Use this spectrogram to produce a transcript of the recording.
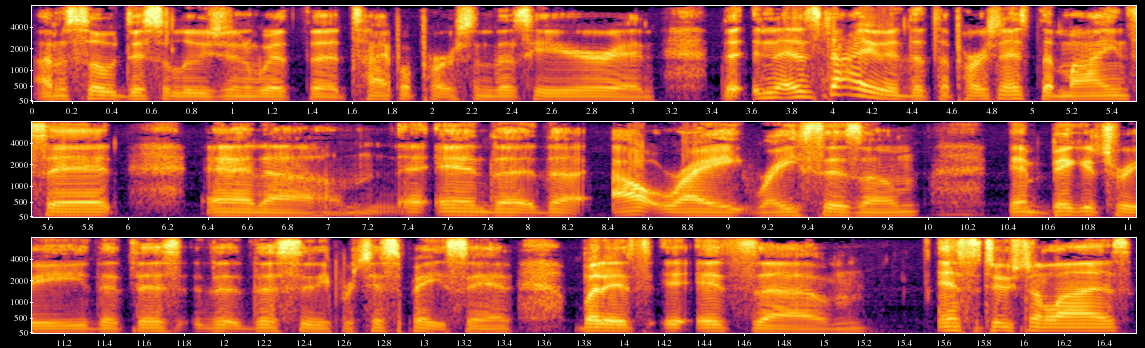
I'm so disillusioned with the type of person that's here, and, the, and it's not even that the person; it's the mindset and um, and the the outright racism and bigotry that this the, this city participates in. But it's it's um, institutionalized,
